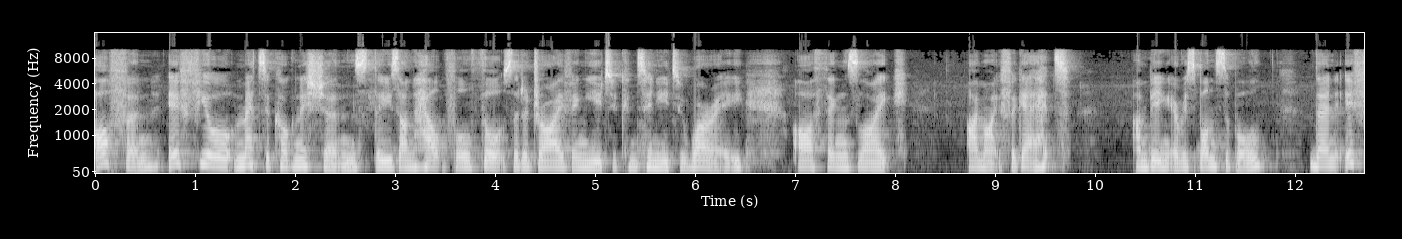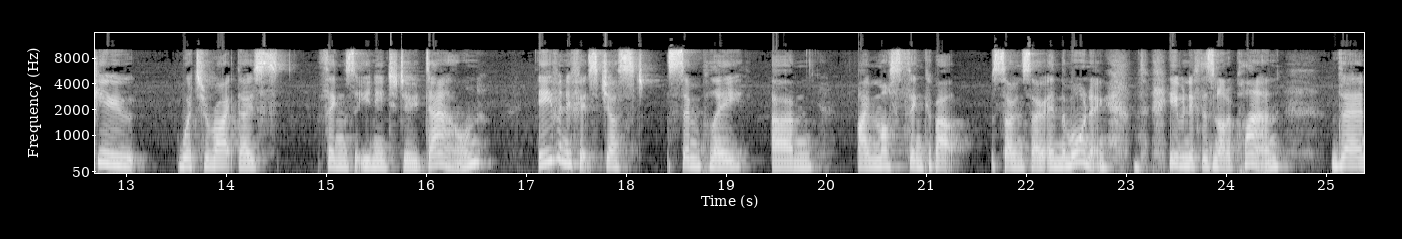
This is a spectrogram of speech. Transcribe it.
Often, if your metacognitions, these unhelpful thoughts that are driving you to continue to worry, are things like, I might forget, I'm being irresponsible, then if you were to write those things that you need to do down, even if it's just simply, um, I must think about so and so in the morning, even if there's not a plan, then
